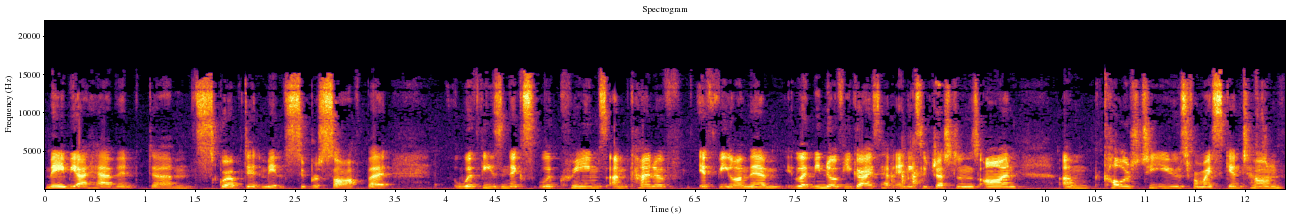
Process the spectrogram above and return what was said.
Maybe I haven't um, scrubbed it and made it super soft, but with these NYX lip creams, I'm kind of iffy on them. Let me know if you guys have any suggestions on um, colors to use for my skin tone.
